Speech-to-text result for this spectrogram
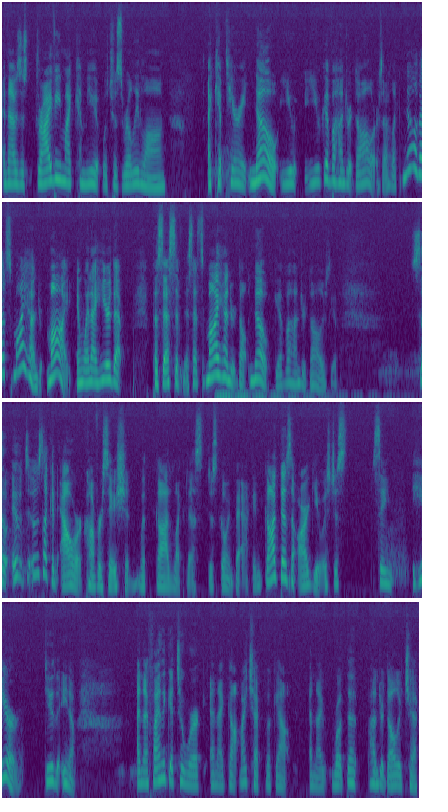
And I was just driving my commute, which was really long. I kept hearing, no, you you give a hundred dollars. I was like, no, that's my hundred, my. And when I hear that possessiveness, that's my hundred dollars. No, give a hundred dollars. Give. So it, it was like an hour conversation with God like this, just going back. And God doesn't argue. It's just saying, here, do the, you know. And I finally get to work and I got my checkbook out and I wrote the hundred dollar check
